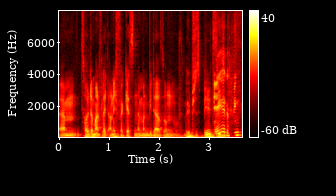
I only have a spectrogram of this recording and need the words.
ähm, sollte man vielleicht auch nicht vergessen, wenn man wieder so ein hübsches Bild Ja, sieht. ja, deswegen,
